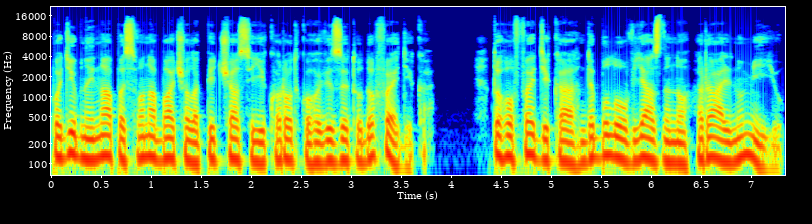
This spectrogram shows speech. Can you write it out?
Подібний напис вона бачила під час її короткого візиту до Федіка, того Федіка, де було ув'язнено реальну мію,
